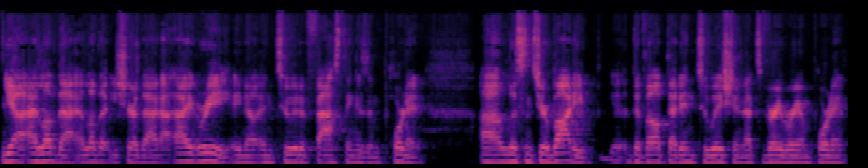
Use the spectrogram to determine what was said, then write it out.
Yeah, I love that. I love that you shared that. I, I agree. You know, intuitive fasting is important. Uh, listen to your body, develop that intuition. That's very, very important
